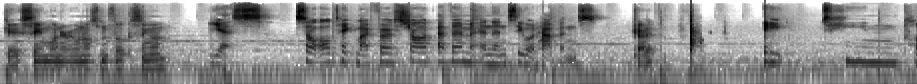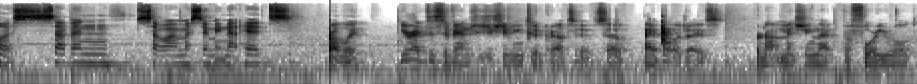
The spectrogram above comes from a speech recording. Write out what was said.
Okay, same one everyone else has been focusing on? Yes. So I'll take my first shot at them and then see what happens. Got it. 18 plus 7, so I'm assuming that hits. Probably. You're at disadvantage because you're shooting into a crowd too, so I apologize for not mentioning that before you rolled.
